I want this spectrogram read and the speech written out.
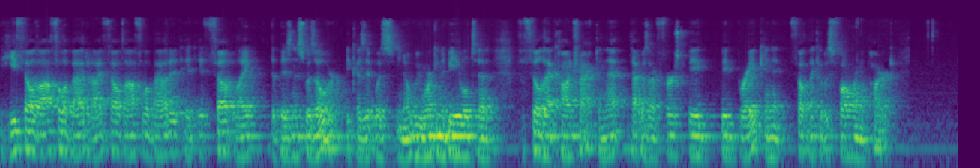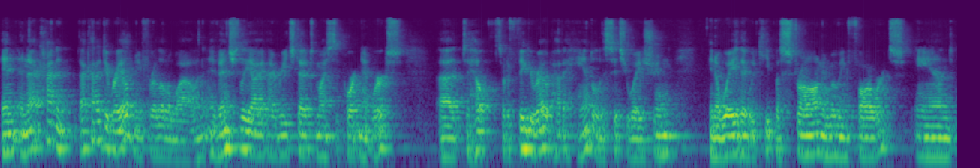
he felt awful about it. I felt awful about it. it. It felt like the business was over because it was, you know, we weren't going to be able to fulfill that contract, and that that was our first big big break, and it felt like it was falling apart. And and that kind of that kind of derailed me for a little while, and eventually I, I reached out to my support networks uh, to help sort of figure out how to handle the situation in a way that would keep us strong and moving forwards. And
